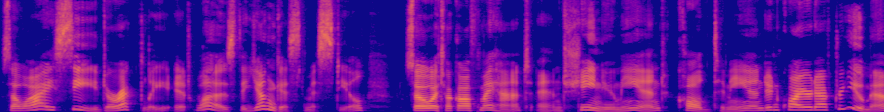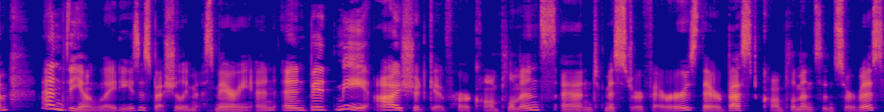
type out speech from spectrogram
so I see directly it was the youngest Miss Steele. So I took off my hat, and she knew me and called to me and inquired after you, ma'am, and the young ladies, especially Miss Marianne, and bid me I should give her compliments and Mr. Ferrars their best compliments and service,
